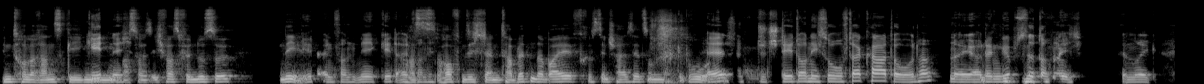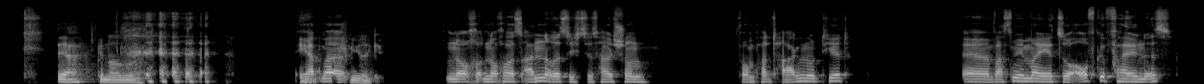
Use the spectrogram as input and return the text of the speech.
Intoleranz gegen Geht nicht. was weiß ich was für Nüsse. Nee, Geht einfach, nee, geht du einfach hast nicht. hoffentlich deine Tabletten dabei, frisst den Scheiß jetzt und gib Ruhe. Hä? Das steht doch nicht so auf der Karte, oder? Naja, dann gibt's das doch nicht, Henrik. Ja, genau so. Ich hab mal Schwierig. noch, noch was anderes. Ich, das habe ich schon vor ein paar Tagen notiert. Äh, was mir mal jetzt so aufgefallen ist,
